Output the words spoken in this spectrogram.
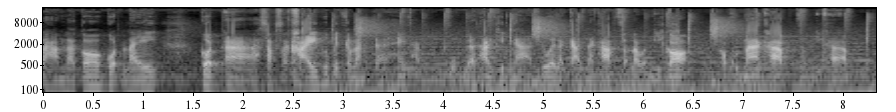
ตามแล้วก็กดไลค์กดอ่า subscribe เพื่อเป็นกำลังใจให้ทางผมและทางทีมงานด้วยละกันนะครับสำหรับวันนี้ก็ขอบคุณมากครับ สวัสดีครับ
